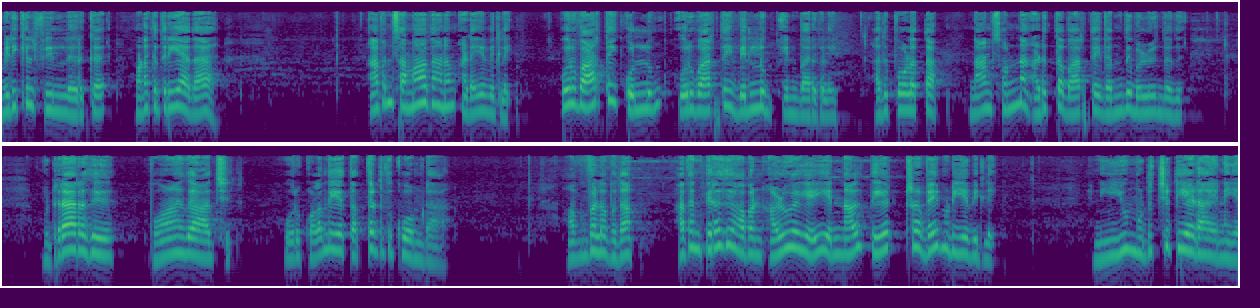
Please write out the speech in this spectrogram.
மெடிக்கல் ஃபீல்ட்ல இருக்க உனக்கு தெரியாதா? அவன் சமாதானம் அடையவில்லை. ஒரு வார்த்தை கொல்லும் ஒரு வார்த்தை வெல்லும் என்பார்களே. அது போலத்தான். நான் சொன்ன அடுத்த வார்த்தை வந்து விழுந்தது. விடுறாரகு போனது ஆச்சு. ஒரு குழந்தைய தத்தெடுத்துக்குவோம்டா. அவ்வளவுதான். அதன் பிறகு அவன் அழுகையை என்னால் தேற்றவே முடியவில்லை. நீயும் முடிச்சிட்டியடா என்னைய.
